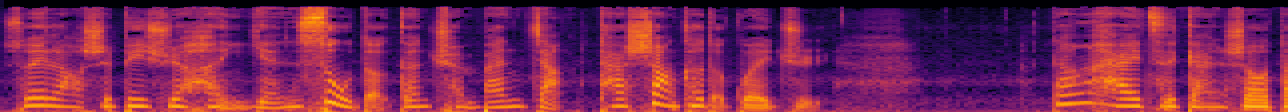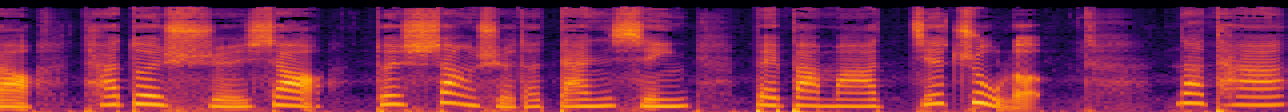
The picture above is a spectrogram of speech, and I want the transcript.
所以老师必须很严肃的跟全班讲他上课的规矩。当孩子感受到他对学校。对上学的担心被爸妈接住了，那他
